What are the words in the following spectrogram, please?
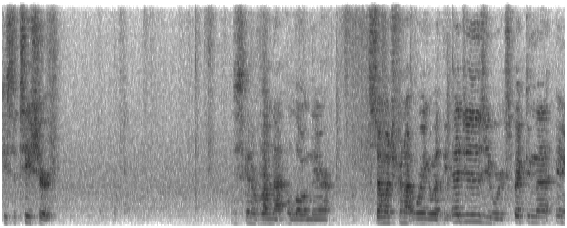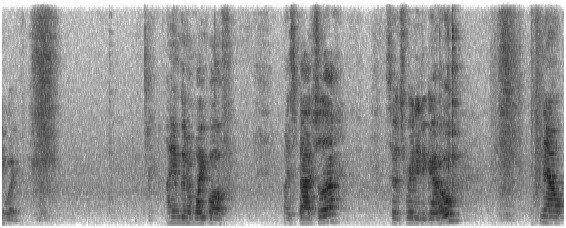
piece of t-shirt. Just going to run that along there. So much for not worrying about the edges. You were expecting that. Anyway, I am going to wipe off my spatula so it's ready to go. Now,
